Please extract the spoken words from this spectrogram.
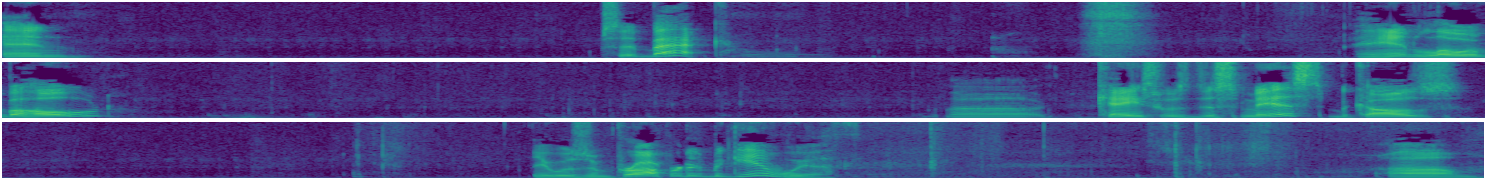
And sit back. And lo and behold, the case was dismissed because it was improper to begin with. Um,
